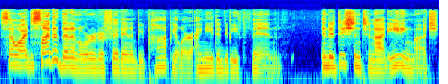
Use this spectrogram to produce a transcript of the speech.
So I decided that in order to fit in and be popular, I needed to be thin. In addition to not eating much,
